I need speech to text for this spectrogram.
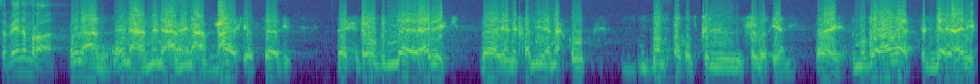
سبعين امرأة. نعم نعم نعم نعم معك يا أستاذي. لكن بالله عليك. لا يعني خلينا نحكوا بمنطق وبكل صدق يعني. هاي المظاهرات بالله عليك.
